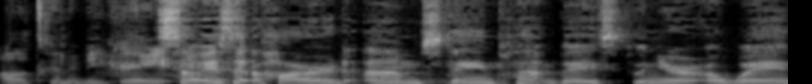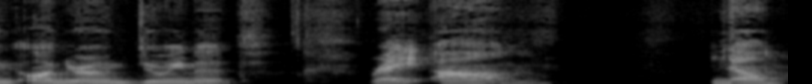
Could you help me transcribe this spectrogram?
oh, it's gonna be great. So is it hard um, staying plant based when you're away and on your own doing it? Right. Um, no,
